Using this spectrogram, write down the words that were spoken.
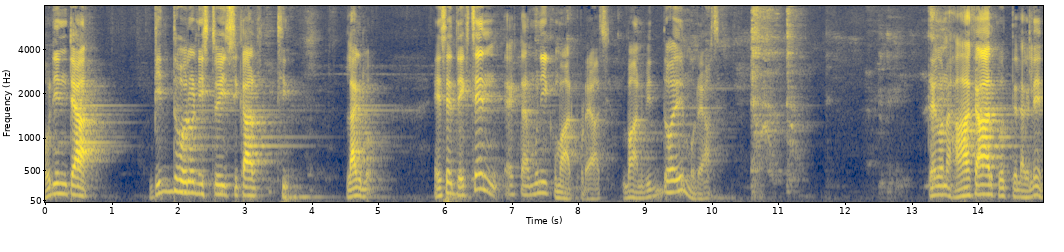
হরিণটা বৃদ্ধ হলো নিশ্চয়ই শিকার লাগল। এসে দেখছেন একটা মুনি কুমার পড়ে আছে, বান বিদ্ধ হয়ে মরে আছে। তখন হাহাকার করতে লাগলেন।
